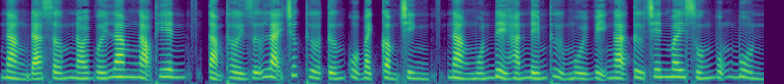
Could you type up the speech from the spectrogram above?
nàng đã sớm nói với Lam Ngạo Thiên, tạm thời giữ lại chức thừa tướng của Bạch Cẩm Trình, nàng muốn để hắn nếm thử mùi vị ngạ từ trên mây xuống vũng bùn.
